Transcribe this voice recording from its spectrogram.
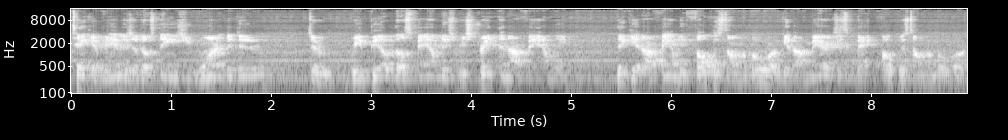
take advantage of those things you wanted to do, to rebuild those families, re-strengthen our family, to get our family focused on the Lord, get our marriages back focused on the Lord,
